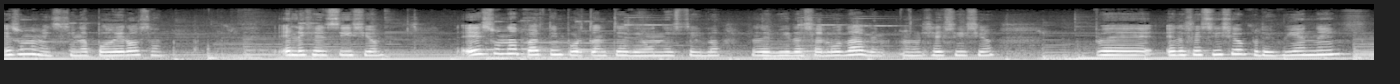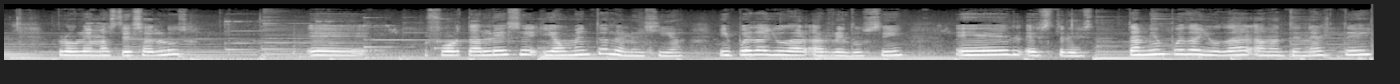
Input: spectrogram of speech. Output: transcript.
es una medicina poderosa. El ejercicio es una parte importante de un estilo de vida saludable. El ejercicio, el ejercicio previene problemas de salud. Eh, fortalece y aumenta la energía y puede ayudar a reducir el estrés. También puede ayudar a mantenerte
